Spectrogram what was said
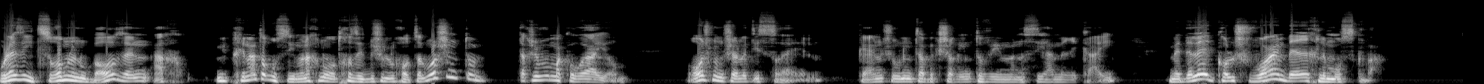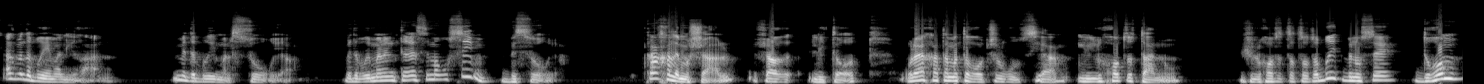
אולי זה יצרום לנו באוזן, אך מבחינת הרוסים אנחנו עוד חזית בשביל ללחוץ על וושינגטון. תחשבו מה קורה היום. ראש ממשלת ישראל, כן, שהוא נמצא בקשרים טובים עם הנשיא האמריקאי, מדלג כל שבועיים בערך למוסקבה. אז מדברים על איראן, מדברים על סוריה, מדברים על אינטרסים הרוסים בסוריה. ככה למשל אפשר לטעות אולי אחת המטרות של רוסיה היא ללחוץ אותנו בשביל ללחוץ את הברית בנושא דרום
